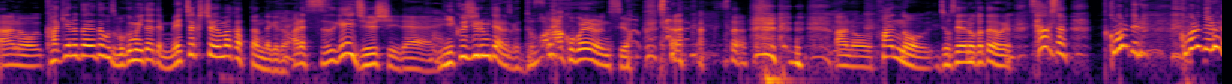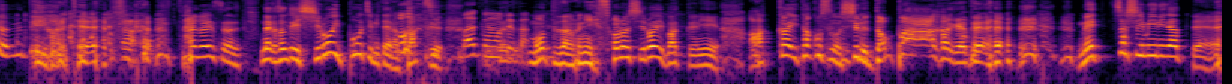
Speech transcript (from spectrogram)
あの柿の種タコス僕もいただいてめちゃくちゃうまかったんだけど、はいあれすげえジューシーで、い肉汁みたいなやつがドバーこぼれるんですよ。あのファンの女性の方が「坂口さんこぼれてる！こぼれてる!」って言われて。なんかその時白いポーチみたいなバッグ。バッグ持ってた。持ってたのにその白いバッグに赤いタコスの汁ドッバーかけてめっちゃシミになって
